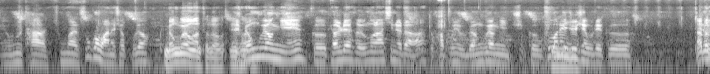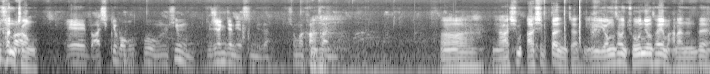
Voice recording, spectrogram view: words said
네, 오늘 다 정말 수고 많으셨고요. 명구 형한테도 네, 인사. 명구 형님 그 별내에서 응원하시느라 또 바쁘신 우리 명구 형님 주- 그 후원해주신 우리 그 따뜻한 정. 예 맛있게 먹었고 오늘 힘 무장전 냈습니다. 정말 감사합니다. 아, 아쉽, 아쉽다, 진짜. 이 영상, 좋은 영상이 많았는데.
